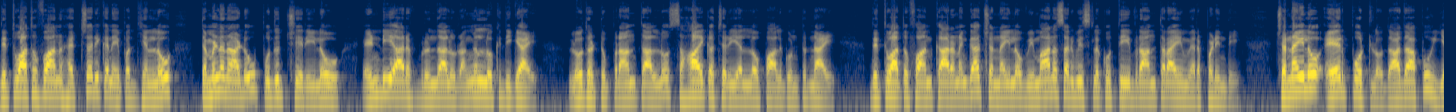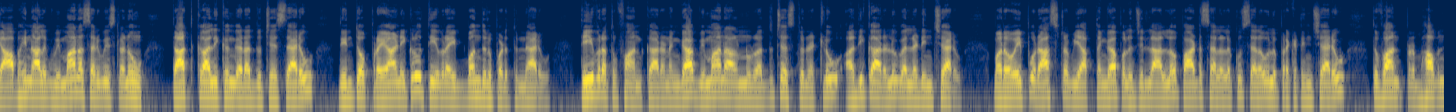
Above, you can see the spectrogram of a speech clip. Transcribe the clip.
దిత్వా తుఫాను హెచ్చరిక నేపథ్యంలో తమిళనాడు పుదుచ్చేరిలో ఎన్డీఆర్ఎఫ్ బృందాలు రంగంలోకి దిగాయి. లోతట్టు ప్రాంతాల్లో సహాయక చర్యల్లో పాల్గొంటున్నాయి. దిత్వా తుఫాన్ కారణంగా చెన్నైలో విమాన సర్వీసులకు తీవ్ర అంతరాయం ఏర్పడింది. చెన్నైలో ఎయిర్పోర్ట్లో దాదాపు యాభై నాలుగు విమాన సర్వీసులను తాత్కాలికంగా రద్దు చేశారు. దీంతో ప్రయాణికులు తీవ్ర ఇబ్బందులు పడుతున్నారు. తీవ్ర తుఫాన్ కారణంగా విమానాలను రద్దు చేస్తున్నట్లు అధికారులు వెల్లడించారు. మరోవైపు రాష్ట్ర వ్యాప్తంగా పలు జిల్లాల్లో పాఠశాలలకు సెలవులు ప్రకటించారు. తుఫాన్ ప్రభావం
